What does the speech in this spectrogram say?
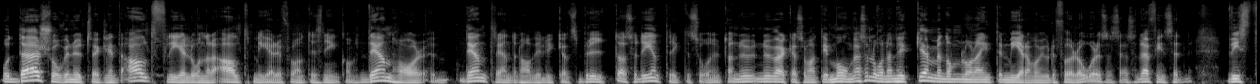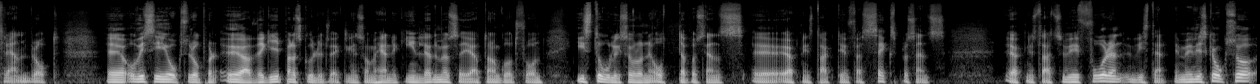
Och där såg vi en utveckling att allt fler lånade allt mer i förhållande till sin inkomst. Den, har, den trenden har vi lyckats bryta, så det är inte riktigt så. Utan nu, nu verkar det som att det är många som lånar mycket, men de lånar inte mer än vad vi gjorde förra året. Så, att säga. så där finns ett visst trendbrott. Eh, och vi ser ju också då på den övergripande skuldutvecklingen, som Henrik inledde med att säga, att den har gått från i storleksordningen 8% eh, ökningstakt till ungefär 6% ökningstakt. Så vi får en viss dämpning. Men vi ska också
